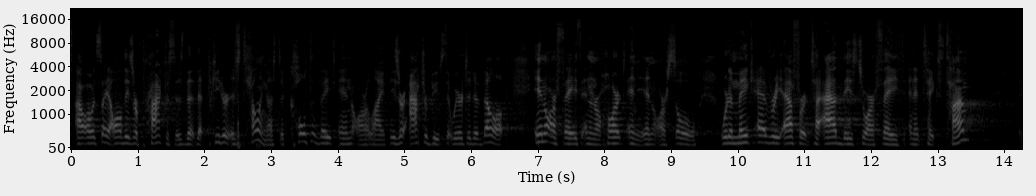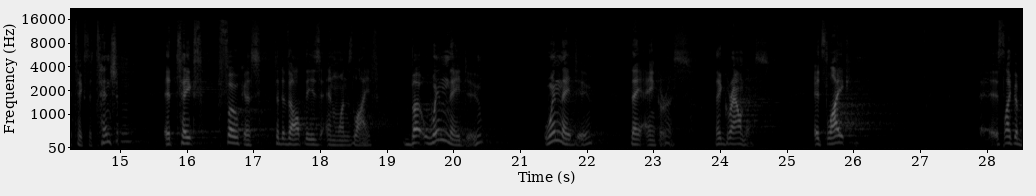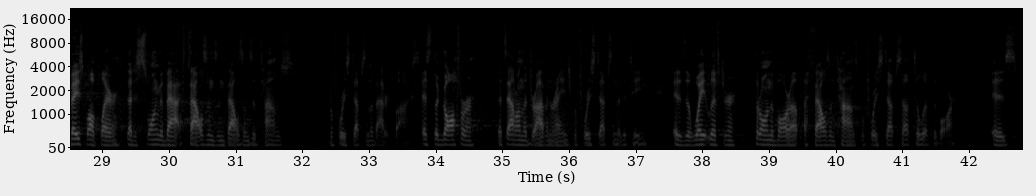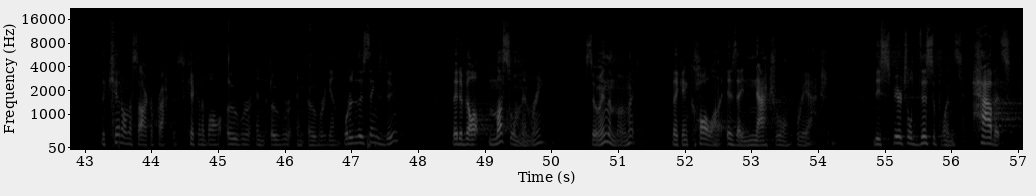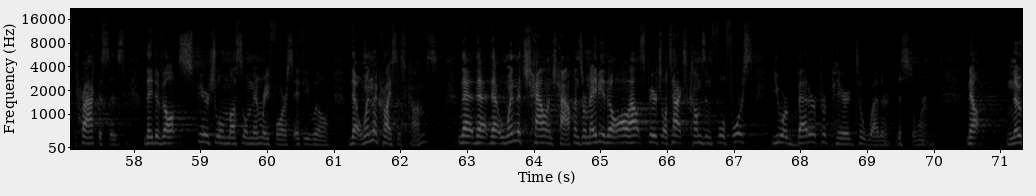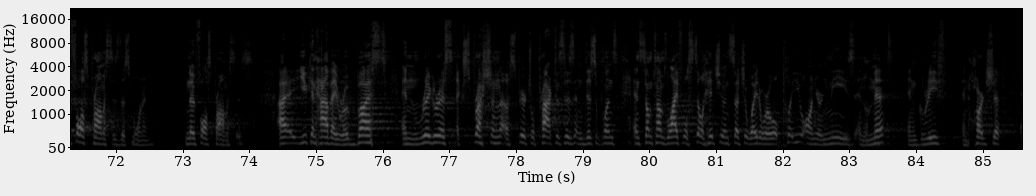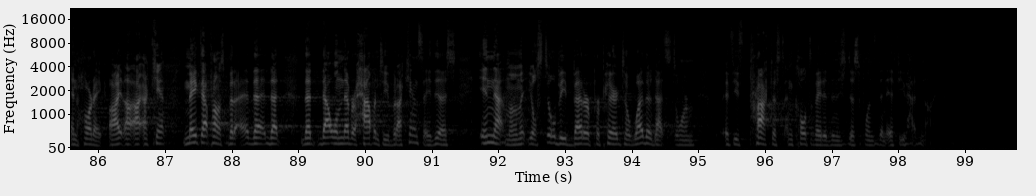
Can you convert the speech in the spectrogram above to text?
I would say all these are practices that, that Peter is telling us to cultivate in our life. These are attributes that we're to develop in our faith and in our heart and in our soul. We're to make every effort to add these to our faith, and it takes time, it takes attention, it takes focus to develop these in one's life. But when they do, when they do, they anchor us, they ground us. It's like it's like the baseball player that has swung the bat thousands and thousands of times before he steps in the batter's box. It's the golfer that's out on the driving range before he steps into the tee. It is the weightlifter throwing the bar up a thousand times before he steps up to lift the bar. It is the kid on the soccer practice kicking the ball over and over and over again. What do those things do? They develop muscle memory, so in the moment, they can call on it. It is a natural reaction. These spiritual disciplines, habits, practices, they develop spiritual muscle memory for us, if you will, that when the crisis comes, that, that, that when the challenge happens, or maybe the all out spiritual attacks comes in full force, you are better prepared to weather the storm. Now, no false promises this morning. No false promises. Uh, you can have a robust and rigorous expression of spiritual practices and disciplines, and sometimes life will still hit you in such a way to where it will put you on your knees in lament and grief and hardship and heartache. All right? I, I can't make that promise, but uh, that, that, that, that will never happen to you. But I can say this in that moment, you'll still be better prepared to weather that storm if you've practiced and cultivated these disciplines than if you had not.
